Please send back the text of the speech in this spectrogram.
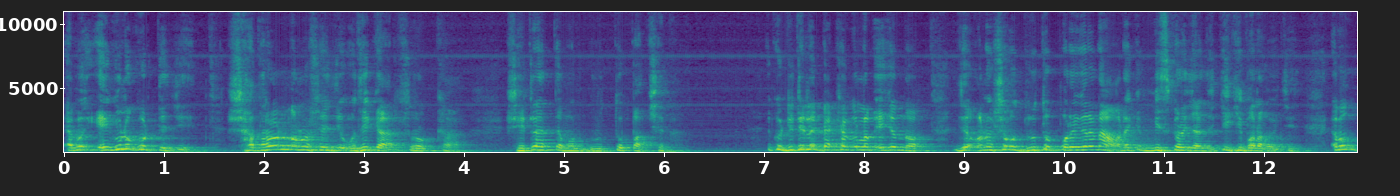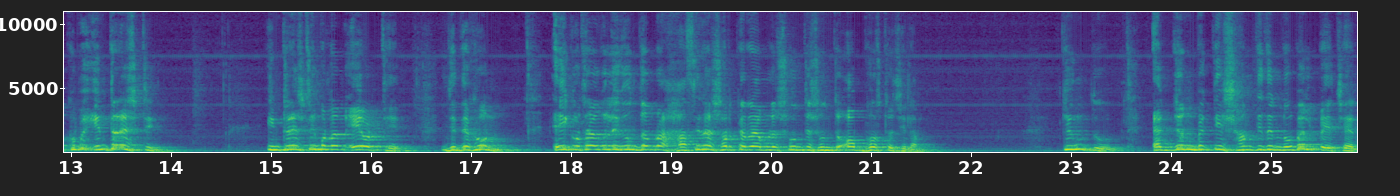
এবং এগুলো করতে যে সাধারণ মানুষের যে অধিকার, সুরক্ষা সেটা তেমন গুরুত্ব পাচ্ছে না। একটু ডিটেলে ব্যাখ্যা করলাম এই জন্য যে অনেক সময় দ্রুত পড়ে গেলে না অনেকে মিস করে যান যে কী কী বলা হয়েছে। এবং খুবই ইন্টারেস্টিং ইন্টারেস্টিং বললাম এই অর্থে যে দেখুন, এই কথাগুলি কিন্তু আমরা হাসিনা সরকারের আমরা শুনতে শুনতে অভ্যস্ত ছিলাম। কিন্তু একজন ব্যক্তি শান্তিতে নোবেল পেয়েছেন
